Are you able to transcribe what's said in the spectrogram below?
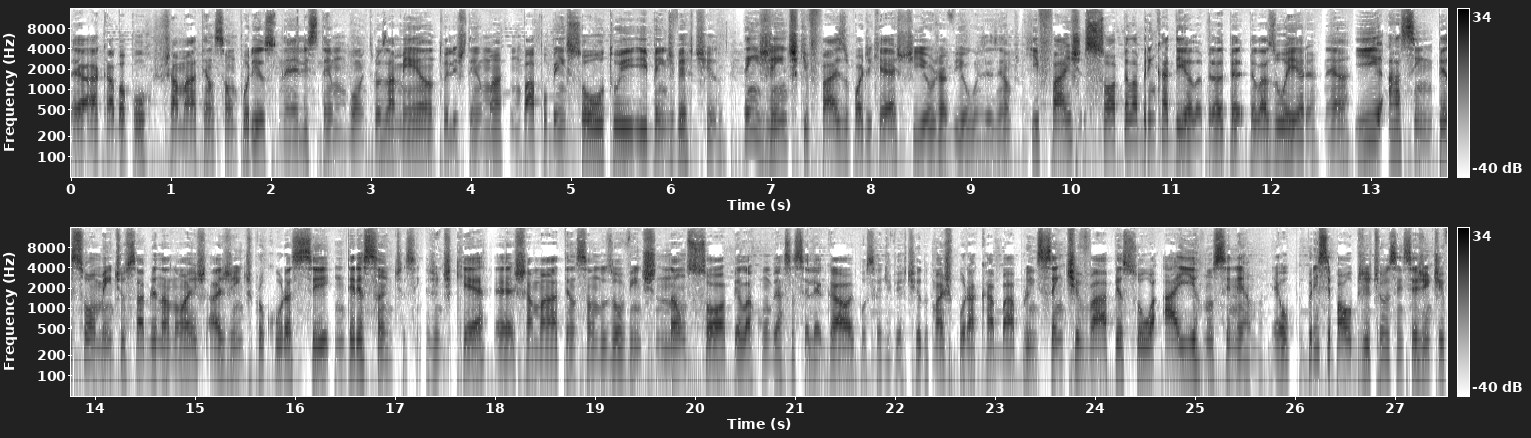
é, acaba por chamar atenção por isso, né? Eles têm um bom entrosamento, eles têm uma, um papo bem solto e, e bem divertido. Tem gente que faz o podcast, e eu já vi alguns exemplos, que faz só pela brincadeira, pela, pela zoeira, né? E, assim, pessoalmente, o Sabre na Nós, a gente procura ser interessante, assim. A gente quer é, chamar a atenção dos ouvintes não só pela conversa ser legal e por ser divertido, mas por acabar por incentivar a pessoa a ir no cinema. É o principal objetivo, assim. Se a gente,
